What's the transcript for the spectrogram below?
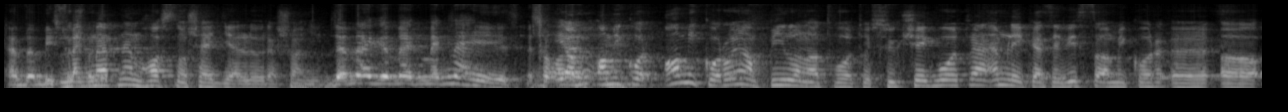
Ebben biztos Meg vagyok. mert nem hasznos egyelőre, Sanyi. De meg, meg, meg nehéz. Szóval Ja, amikor, amikor olyan pillanat volt, hogy szükség volt rá, emlékezzél vissza, amikor ö, a,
